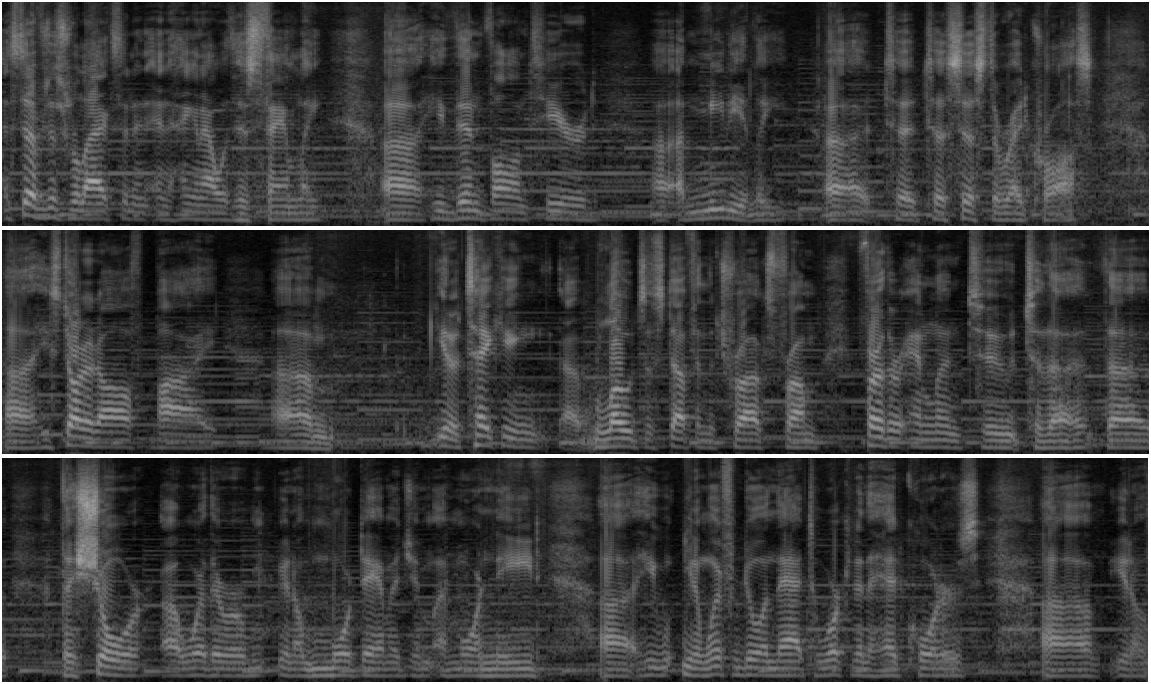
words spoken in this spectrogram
Instead of just relaxing and, and hanging out with his family, uh, he then volunteered uh, immediately uh, to, to, assist the Red Cross. Uh, he started off by um, you know, taking uh, loads of stuff in the trucks from further inland to, to the, the, the shore uh, where there were, you know, more damage and, and more need. Uh, he, you know, went from doing that to working in the headquarters, uh, you know,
